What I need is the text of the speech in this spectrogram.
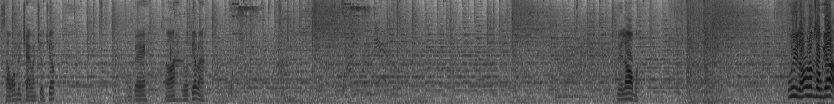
6 con bên trái bắn trưởng trước. Ok, rồi, roll tiếp nào. Người lo mà. Ui, nó cũng năm rồng kìa.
